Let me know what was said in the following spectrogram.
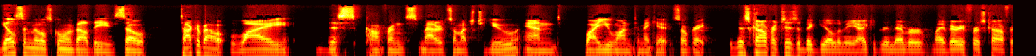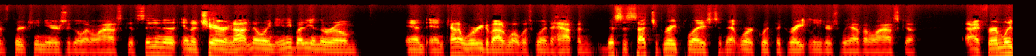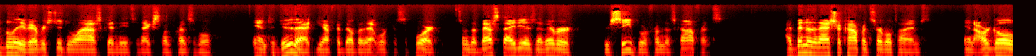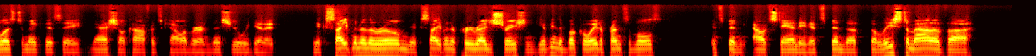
Gilson Middle School in Valdez. So, talk about why this conference mattered so much to you and why you wanted to make it so great. This conference is a big deal to me. I could remember my very first conference 13 years ago in Alaska, sitting in a chair, not knowing anybody in the room, and and kind of worried about what was going to happen. This is such a great place to network with the great leaders we have in Alaska. I firmly believe every student in Alaska needs an excellent principal, and to do that, you have to build a network of support. Some of the best ideas I've ever received were from this conference. I've been to the national conference several times, and our goal was to make this a national conference caliber, and this year we did it. The excitement in the room, the excitement of pre-registration, giving the book away to principals, it's been outstanding. It's been the, the least amount of uh,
